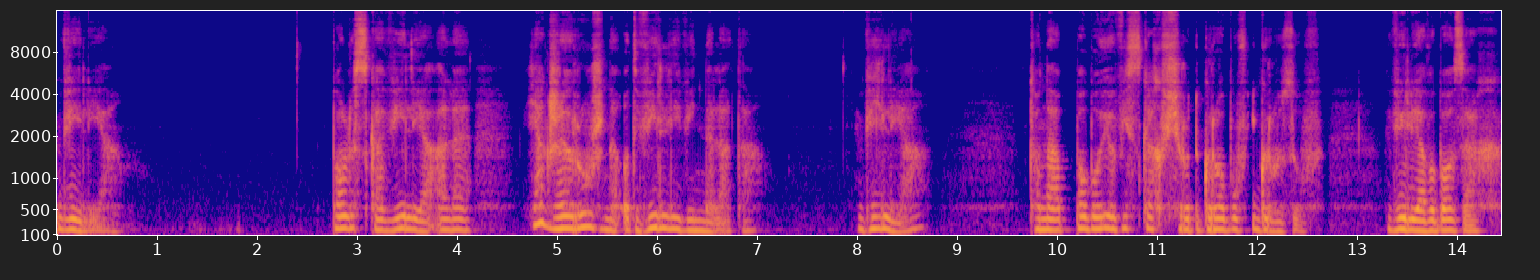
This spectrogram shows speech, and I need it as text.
Wilia polska wilia, ale jakże różna od willi w inne lata. Wilia to na pobojowiskach wśród grobów i gruzów. Wilia w obozach,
